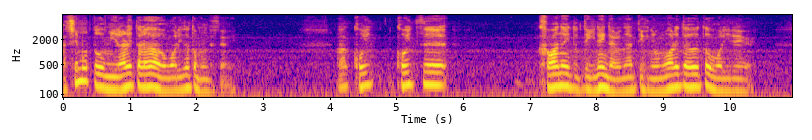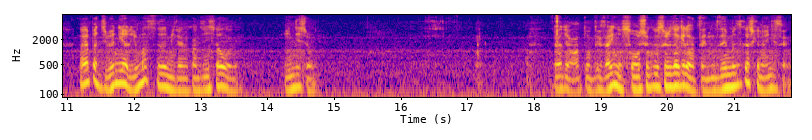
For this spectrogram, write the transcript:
足元を見られたら終わりだと思うんですよね。あこいこいつ買わないとできないんだろうなっていうふうに思われたと終わりで。あやっぱ自分にやりますみたいな感じにした方がねいいんでしょうね。だってあとデザインの装飾するだけでは全然難しくないんですよね。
